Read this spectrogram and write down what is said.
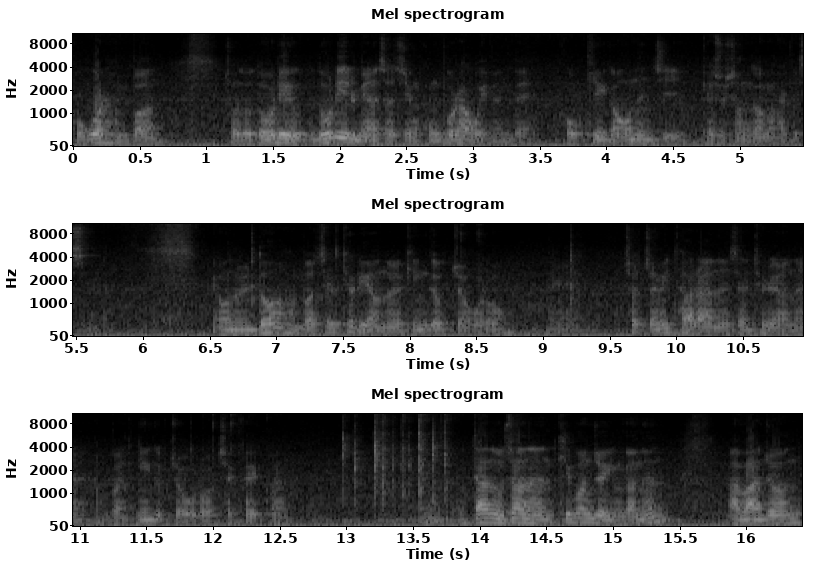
그걸 한번 저도 노리, 노리면서 지금 공부를 하고 있는데 그 기회가 오는지 계속 점검을 하겠습니다. 오늘도 한번 셀트리온을 긴급적으로 네, 저점 이탈하는 셀트리온을 한번 긴급적으로 체크했고요. 일단 우선은 기본적인 거는 아마존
